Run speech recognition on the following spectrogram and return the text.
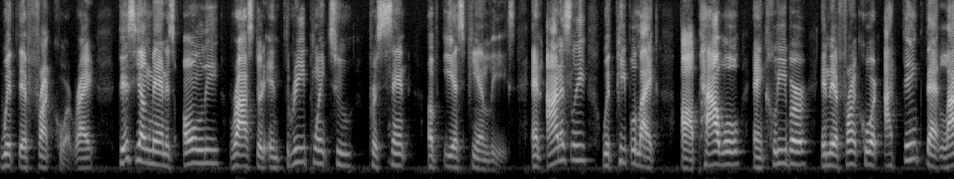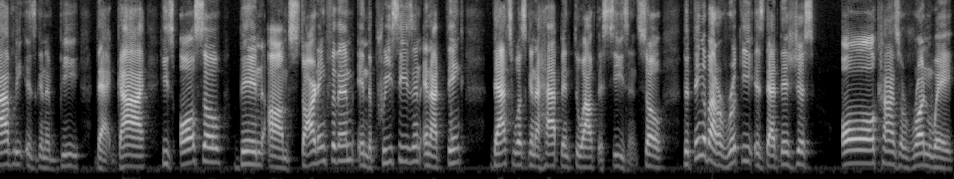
with their front court, right? This young man is only rostered in 3.2% of ESPN leagues. And honestly, with people like uh, Powell and Kleber in their front court, I think that Lively is going to be that guy. He's also been um, starting for them in the preseason, and I think that's what's going to happen throughout the season. So the thing about a rookie is that there's just all kinds of runway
